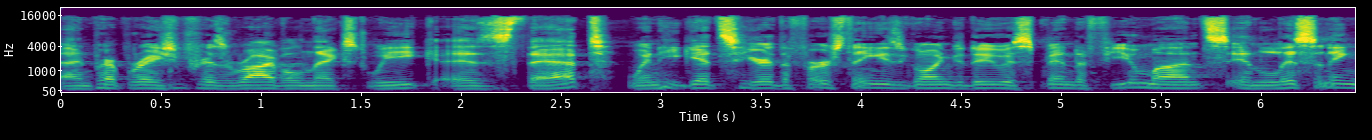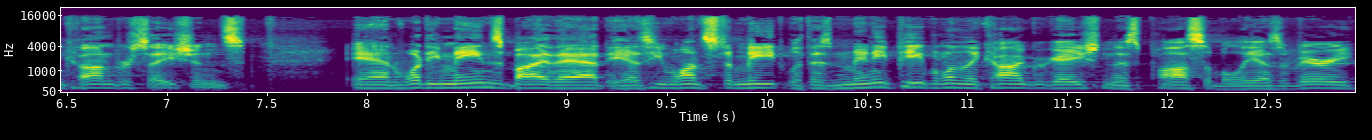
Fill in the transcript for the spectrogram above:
in preparation for his arrival next week is that when he gets here, the first thing he's going to do is spend a few months in listening conversations. And what he means by that is he wants to meet with as many people in the congregation as possible. He has a very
